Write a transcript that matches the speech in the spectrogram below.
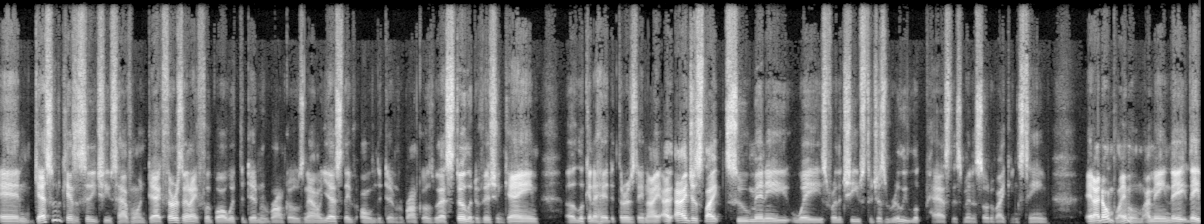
and guess who the Kansas City Chiefs have on deck? Thursday night football with the Denver Broncos. Now yes they've owned the Denver Broncos but that's still a division game uh, looking ahead to Thursday night. I, I just like too many ways for the Chiefs to just really look past this Minnesota Vikings team. And I don't blame them. I mean, they they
